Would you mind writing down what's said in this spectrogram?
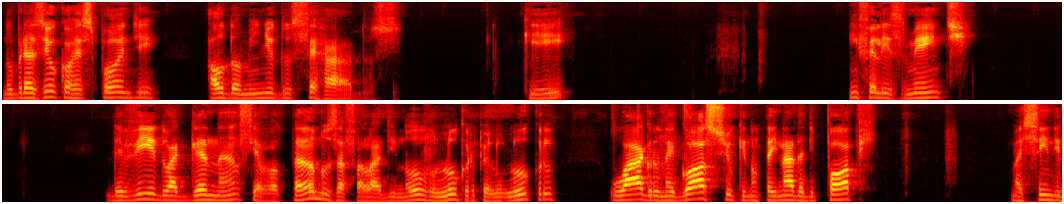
No Brasil corresponde ao domínio dos cerrados, que infelizmente devido à ganância, voltamos a falar de novo, lucro pelo lucro, o agronegócio, que não tem nada de pop, mas sim de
